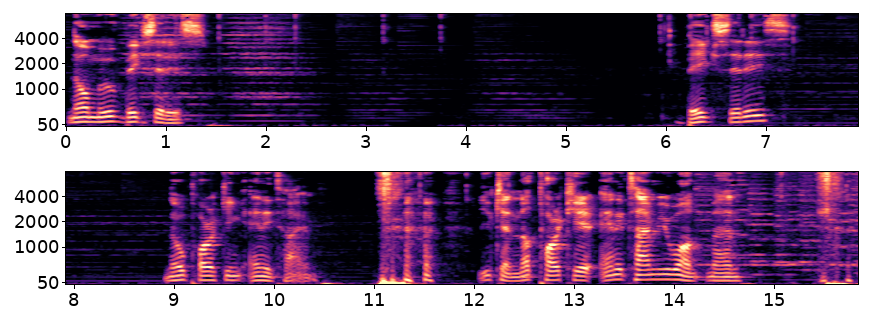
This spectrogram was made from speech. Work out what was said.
No move, big cities. Big cities? No parking anytime. you cannot park here anytime you want, man.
